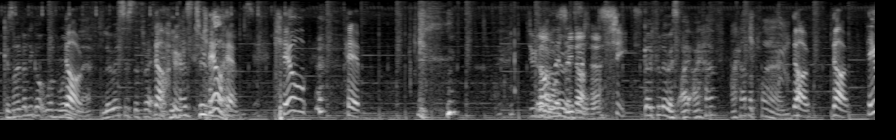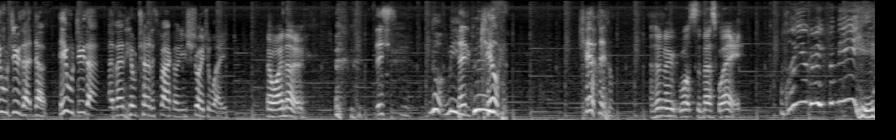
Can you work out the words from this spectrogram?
because I've only got one worm No. left. Lewis is the threat. No. He has two Kill him. Kill him. Do Don't know what listen to done the here. Go for Lewis. I, I have I have a plan. No, no. He will do that. No, he will do that, and then he'll turn his back on you straight away. Oh, I know. This, Not me, then please. kill him. Kill him. I don't know what's the best way. Why are you going for me?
